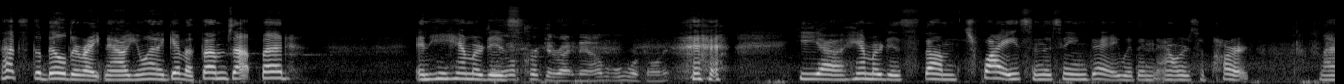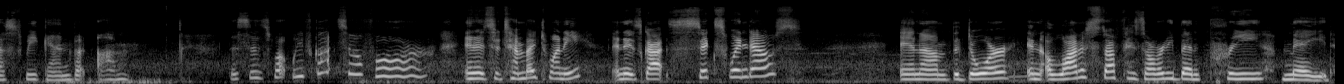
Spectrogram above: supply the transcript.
that's the builder right now. You want to give a thumbs up bud? And he hammered his... a little crooked right now but we'll work on it. he uh, hammered his thumb twice in the same day within hours apart last weekend, but um, this is what we've got so far. And it's a 10 by 20, and it's got six windows, and um, the door, and a lot of stuff has already been pre-made.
